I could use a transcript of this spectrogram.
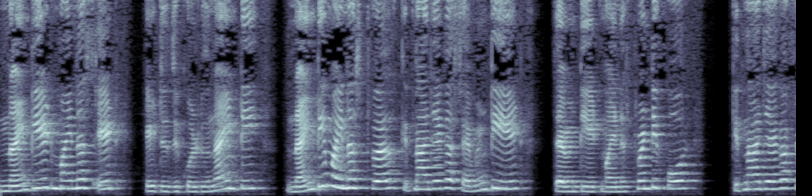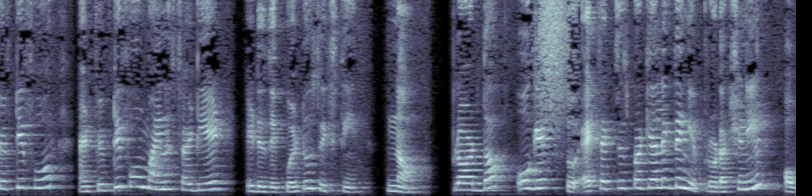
98 eight minus eight eight is equal to 90 90 minus twelve कितना आ जाएगा? 78 78 माइनस ट्वेंटी फोर कितना आ जाएगा? 54 and 54 minus thirty eight it is equal to 16 now plot the ogive तो एक्स एक्सिस पर क्या लिख देंगे? प्रोडक्शन ईल और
